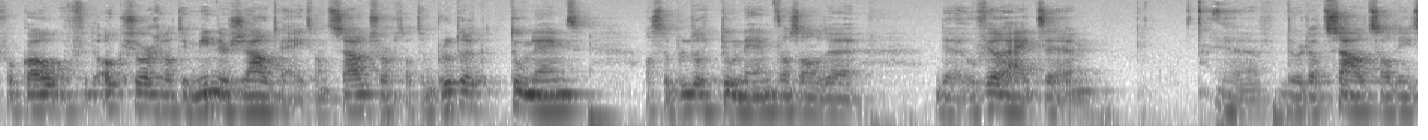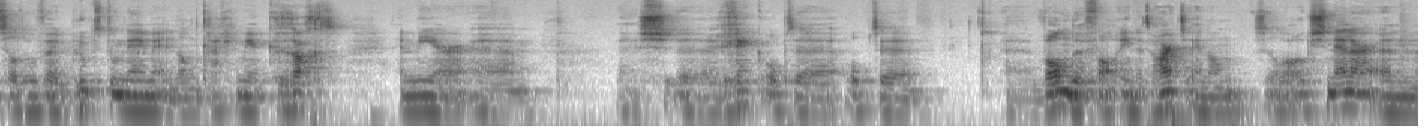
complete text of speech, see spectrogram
voorkomen, of ook zorgen dat u minder zout eet. Want zout zorgt dat de bloeddruk toeneemt. Als de bloeddruk toeneemt, dan zal de, de hoeveelheid, uh, door dat zout, zal, die, zal de hoeveelheid bloed toenemen. En dan krijg je meer kracht en meer uh, rek op de, op de wanden van, in het hart. En dan zal ook sneller een,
